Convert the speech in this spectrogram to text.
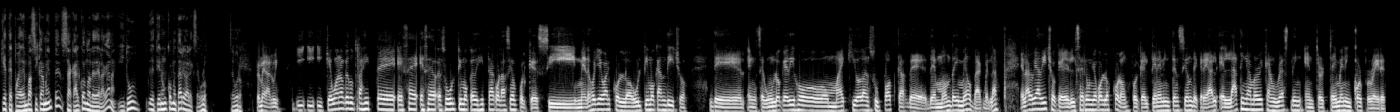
que te pueden básicamente sacar cuando le dé la gana. Y tú eh, tienes un comentario, Alex, seguro. Seguro. Pues Luis, y, y, y, qué bueno que tú trajiste ese, ese, eso último que dijiste a colación, porque si me dejo llevar con lo último que han dicho, de, en, según lo que dijo Mike Kyoda en su podcast de, de, Monday Mailbag, ¿verdad? Él había dicho que él se reunió con los Colón porque él tiene la intención de crear el Latin American Wrestling Entertainment Incorporated,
